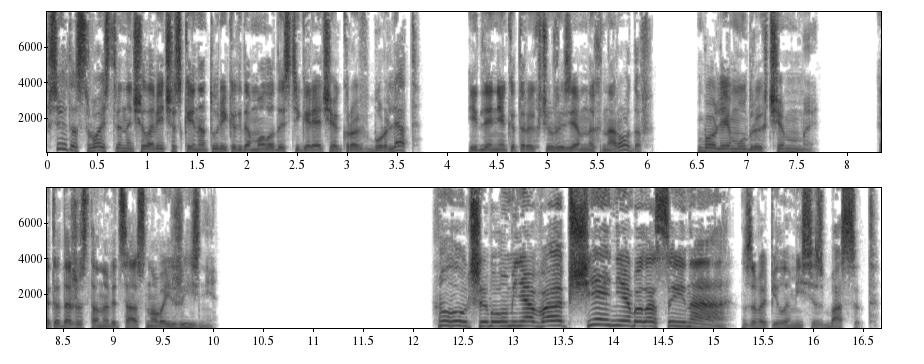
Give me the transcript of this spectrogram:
Все это свойственно человеческой натуре, когда молодость и горячая кровь бурлят, и для некоторых чужеземных народов, более мудрых, чем мы, это даже становится основой жизни. «Лучше бы у меня вообще не было сына!» — завопила миссис Бассет.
